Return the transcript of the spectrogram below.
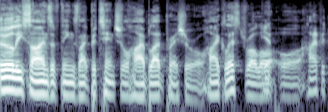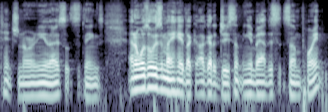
Early signs of things like potential high blood pressure or high cholesterol or, Yep. or hypertension or any of those sorts of things. And it was always in my head like I got to do something about this at some point.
